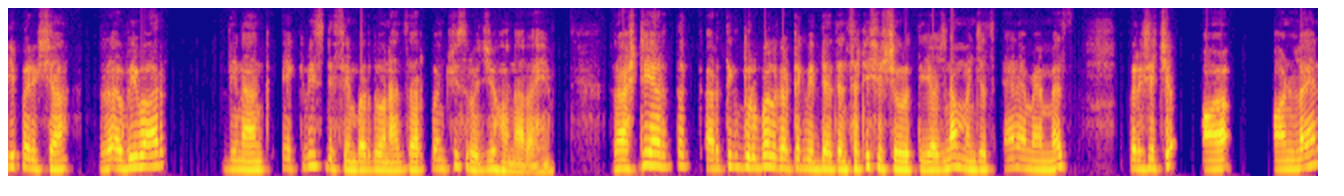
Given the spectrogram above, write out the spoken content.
ही परीक्षा रविवार दिनांक एकवीस डिसेंबर दोन हजार पंचवीस रोजी होणार आहे. राष्ट्रीय आर्थिक आर्थिक दुर्बल घटक विद्यार्थ्यांसाठी शिष्यवृत्ती योजना म्हणजेच एन एम एम एस परीक्षेचे ऑ ऑनलाईन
